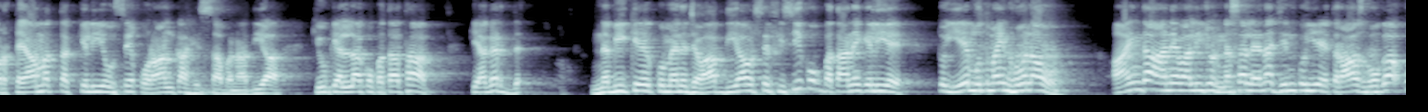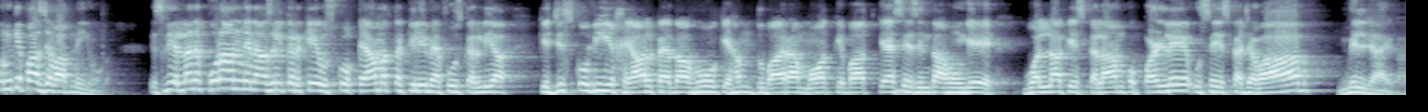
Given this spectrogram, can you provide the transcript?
اور قیامت تک کے لیے اسے قرآن کا حصہ بنا دیا کیونکہ اللہ کو پتا تھا کہ اگر نبی کے کو میں نے جواب دیا اور صرف اسی کو بتانے کے لیے تو یہ مطمئن ہو نہ ہو آئندہ آنے والی جو نسل ہے نا جن کو یہ اعتراض ہوگا ان کے پاس جواب نہیں ہوگا اس لیے اللہ نے قرآن میں نازل کر کے اس کو قیامت تک کے لیے محفوظ کر لیا کہ جس کو بھی یہ خیال پیدا ہو کہ ہم دوبارہ موت کے بعد کیسے زندہ ہوں گے وہ اللہ کے اس کلام کو پڑھ لے اسے اس کا جواب مل جائے گا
